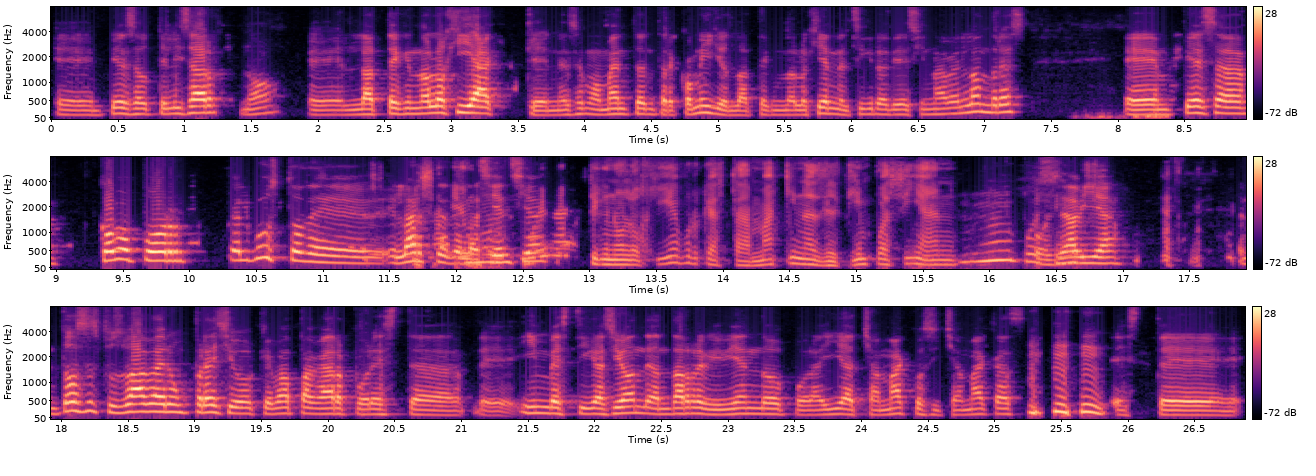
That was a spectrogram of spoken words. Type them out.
eh, empieza a utilizar ¿no? Eh, la tecnología, que en ese momento, entre comillas, la tecnología en el siglo XIX en Londres, eh, empieza como por el gusto del el pues arte de la ciencia. Tecnología, porque hasta máquinas del tiempo hacían. Mm, pues, pues ya había. Entonces, pues va a haber un precio que va a pagar por esta eh, investigación de andar reviviendo por ahí a chamacos y chamacas, este,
